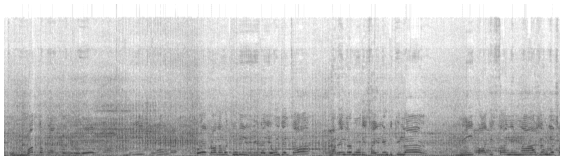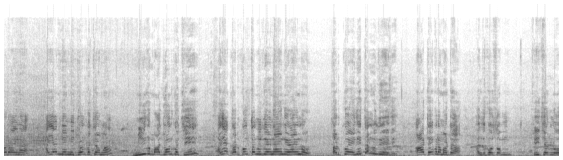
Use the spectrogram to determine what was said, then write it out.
దుర్మార్గం న్యాయం రే మీకు పోయే కాలం వచ్చింది. ఈడ ఎవరు తెలుసా? Narendra Modi silent killer. మీ పాకిస్తాన్ని నాశనం చేస్తాడు ఆయన. అయ్యా మేము మీ జోలికి వచ్చామా? మీరు మా జోలికి వచ్చి అదే తడుకొని తన్ను తినేది ఆయన తడుకునేది తన్ను తినేది. ఆ టైప్ అనమాట అందుకోసం ఫ్యూచర్లో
